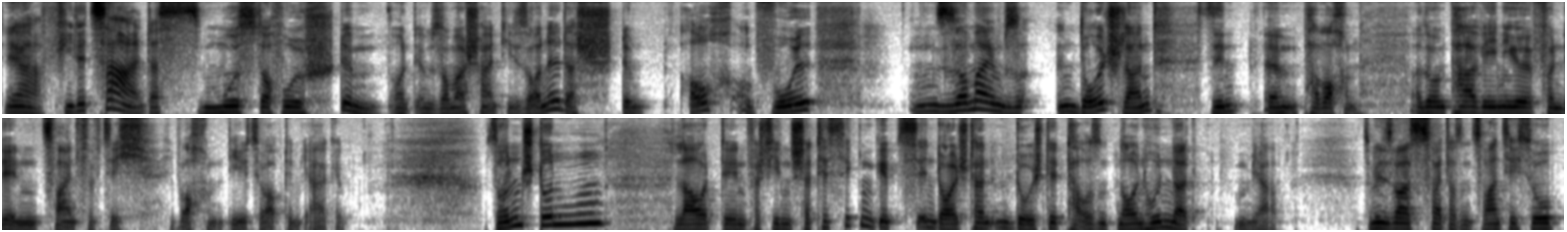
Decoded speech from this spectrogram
Ja, viele Zahlen, das muss doch wohl stimmen. Und im Sommer scheint die Sonne, das stimmt auch, obwohl Sommer im so in Deutschland sind ähm, ein paar Wochen. Also ein paar wenige von den 52 Wochen, die es überhaupt im Jahr gibt. Sonnenstunden Laut den verschiedenen Statistiken gibt es in Deutschland im Durchschnitt 1900 im Jahr. Zumindest war es 2020 so,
